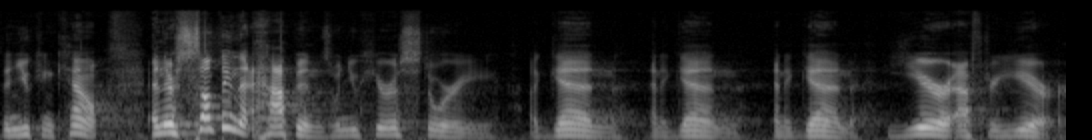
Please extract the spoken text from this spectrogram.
than you can count. And there's something that happens when you hear a story again and again and again, year after year,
